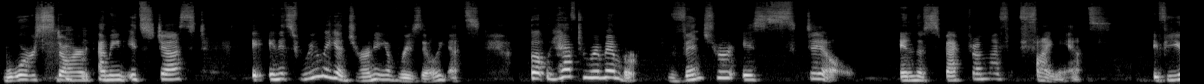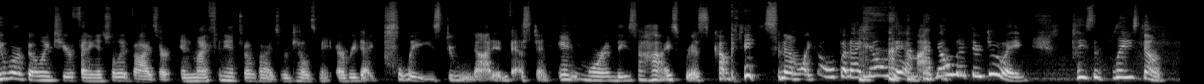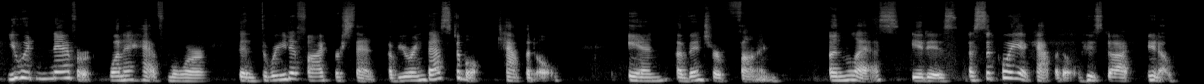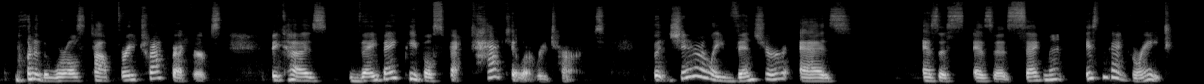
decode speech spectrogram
wars start. I mean, it's just, and it's really a journey of resilience. But we have to remember venture is still in the spectrum of finance. If you were going to your financial advisor, and my financial advisor tells me every day, please do not invest in any more of these high risk companies. And I'm like, oh, but I know them. I know what they're doing. Please, please don't. You would never want to have more than three to 5% of your investable capital in a venture fund unless it is a Sequoia Capital who's got, you know, one of the world's top three track records because they make people spectacular returns. But generally, venture as as a as a segment isn't that great.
